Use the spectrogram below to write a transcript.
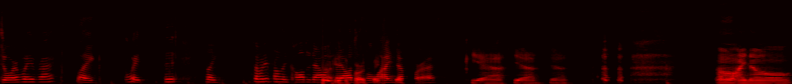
doorway, Rex. Like, wait, the, like somebody probably called it out, and they all just lined yeah. up for us. Yeah, yeah, yeah. oh, I know.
